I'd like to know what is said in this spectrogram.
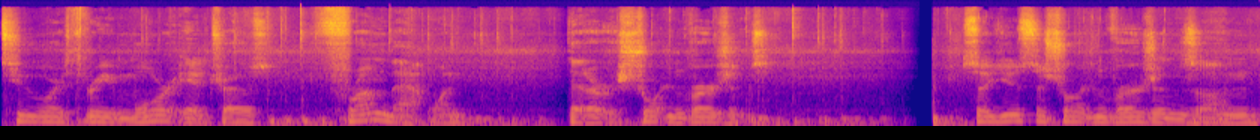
two or three more intros from that one that are shortened versions. So use the shortened versions on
